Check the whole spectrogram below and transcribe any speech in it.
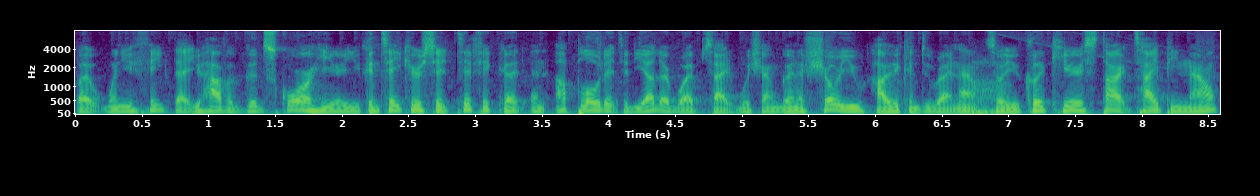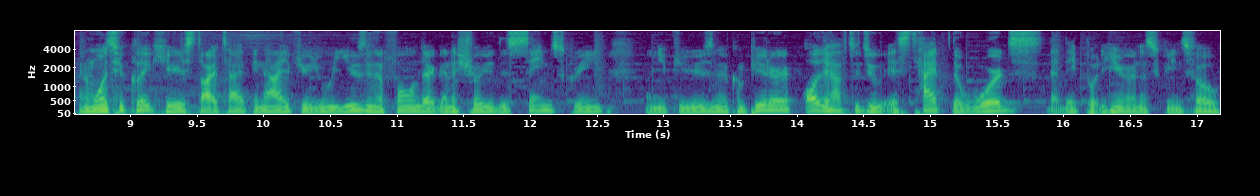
but when you think that you have a good score here, you can take your certificate and upload it to the other website, which I'm going to show you how you can do right now. So you click here, start typing now. And once you click here, start typing now, if you're using a phone, they're going to show you the same screen. And if you're using a computer, all you have to do is type the words that they put here on the screen. So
